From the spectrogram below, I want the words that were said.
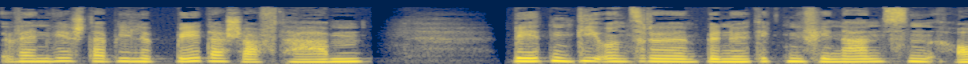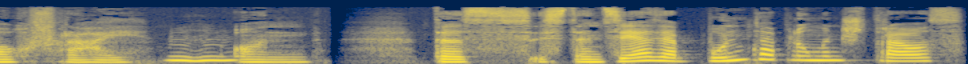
wenn wir stabile Beterschaft haben, beten die unsere benötigten Finanzen auch frei. Mhm. Und das ist ein sehr, sehr bunter Blumenstrauß.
